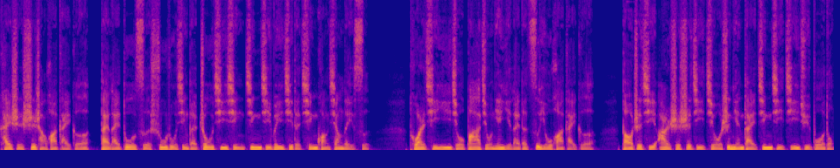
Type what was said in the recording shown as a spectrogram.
开始市场化改革带来多次输入性的周期性经济危机的情况相类似。土耳其一九八九年以来的自由化改革导致其二十世纪九十年代经济急剧波动。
